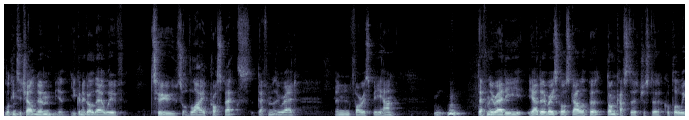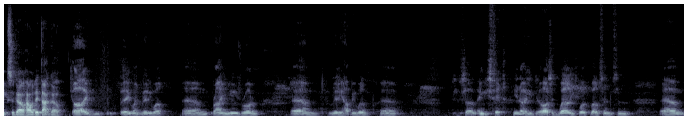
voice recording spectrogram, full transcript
looking to Cheltenham, you're, you're going to go there with two sort of live prospects, Definitly Red and Forest Bihan. Definitly Red. He, had a racecourse gallop at Doncaster just a couple of weeks ago. How did that go? Oh, he, he went really well. Um, Brian Hughes rode him. Um, really happy with him. Uh, so and he's fit. You know, he horse well. He's worked well since, and um,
